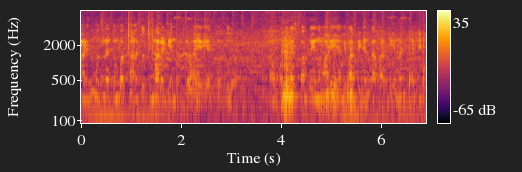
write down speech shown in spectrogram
ಮಾಡಿದ್ದು ಮೊದಲನೇ ತೊಂಬತ್ನಾಲ್ಕರಲ್ಲಿ ತಿಮ್ಮಾರೆಡ್ಡಿ ಎಂದು ಇದ್ರು ಆ ಏರಿಯಾದ ಗೊತ್ತೂರು. ನಾವು ಮೊದಲನೇ ಸ್ಪರ್ಧೆಯನ್ನು ಮಾಡಿ ಅಲ್ಲಿ ಭಾರತೀಯ ಜನತಾ ಪಾರ್ಟಿಯನ್ನು ಕಟ್ಟಿದ್ದು.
